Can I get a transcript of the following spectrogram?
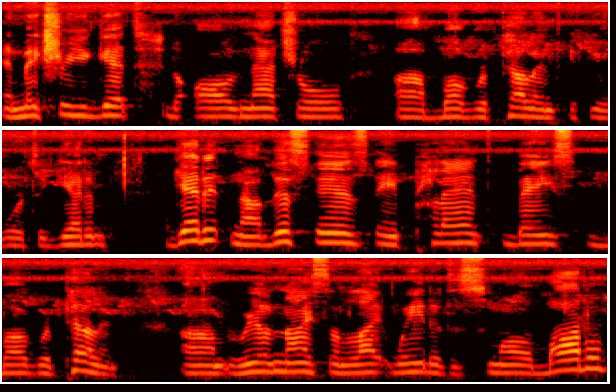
And make sure you get the all natural uh, bug repellent if you were to get it. Get it. Now this is a plant-based bug repellent. Um, real nice and lightweight. It's a small bottle.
